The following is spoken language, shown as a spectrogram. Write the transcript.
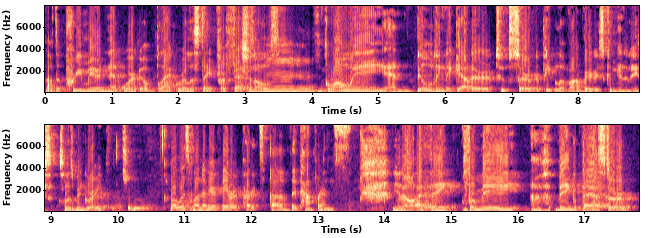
of the premier network of black real estate professionals Mm. growing and building together to serve the people of our various communities. So it's been great. Absolutely. What was one of your favorite parts of the conference? You know, I think for me, uh, being a pastor,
